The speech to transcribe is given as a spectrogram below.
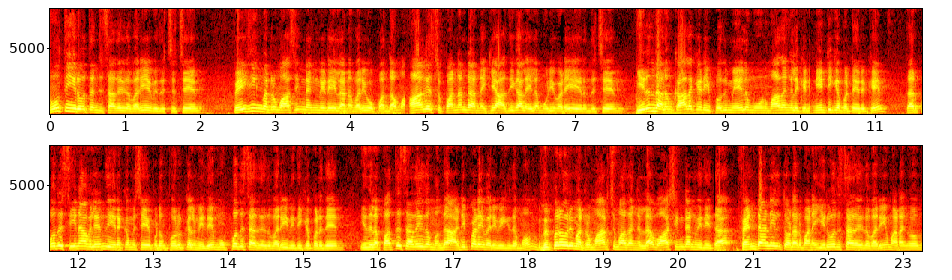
நூற்றி இருபத்தஞ்சு சதவீத வரியை விதிச்சிச்சு. பெய்ஜிங் மற்றும் வாஷிங்டன் இடையிலான வரி ஒப்பந்தம் ஆகஸ்ட் பன்னெண்டு அன்னைக்கு அதிகாலையில் முடிவடைய இருந்துச்சு. இருந்தாலும் காலக்கெடு இப்போது மேலும் மூணு மாதங்களுக்கு நீட்டிக்கப்பட்டு இருக்கு தற்போது சீனாவிலிருந்து இறக்குமதி செய்யப்படும் பொருட்கள் மீது முப்பது சதவீத வரி விதிக்கப்படுது. இதுல பத்து சதவீதம் வந்து அடிப்படை வரி விகிதமும் பிப்ரவரி மற்றும் மார்ச் மாதங்களில் வாஷிங்டன் விதித்த ஃபென்டானில் தொடர்பான இருபது சதவீத வரியும் அடங்கும்.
